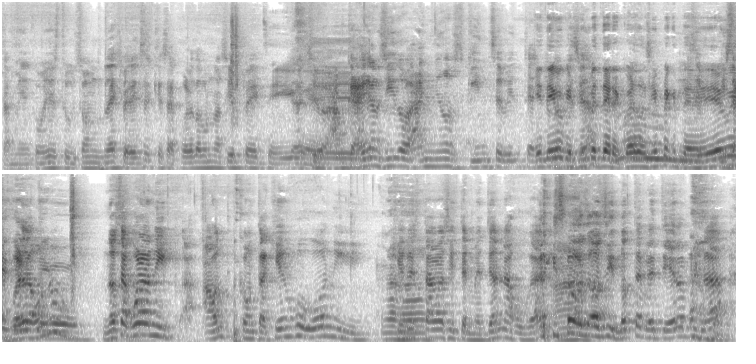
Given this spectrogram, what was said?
también, como dices tú, son experiencias que se acuerda uno siempre. Sí, aunque hayan sido años, 15, 20 años. Y te digo que sea. siempre te recuerdo, siempre que Y te se, veo, y se güey, acuerda te uno. digo, No se acuerda ni a- contra quién jugó, ni quién Ajá. estaba, si te metieron a jugar, Ah. o, o si no te metieron, ni nada.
